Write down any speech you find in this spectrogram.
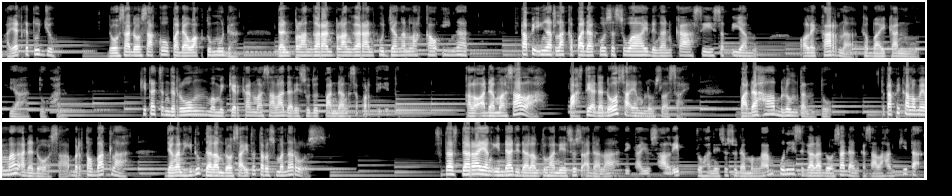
Ayat ketujuh, dosa-dosaku pada waktu muda dan pelanggaran-pelanggaranku janganlah kau ingat, tetapi ingatlah kepadaku sesuai dengan kasih setiamu, oleh karena kebaikanmu ya Tuhan. Kita cenderung memikirkan masalah dari sudut pandang seperti itu. Kalau ada masalah, pasti ada dosa yang belum selesai. Padahal belum tentu. Tetapi kalau memang ada dosa, bertobatlah. Jangan hidup dalam dosa itu terus-menerus. Saudara-saudara yang indah di dalam Tuhan Yesus adalah di kayu salib, Tuhan Yesus sudah mengampuni segala dosa dan kesalahan kita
